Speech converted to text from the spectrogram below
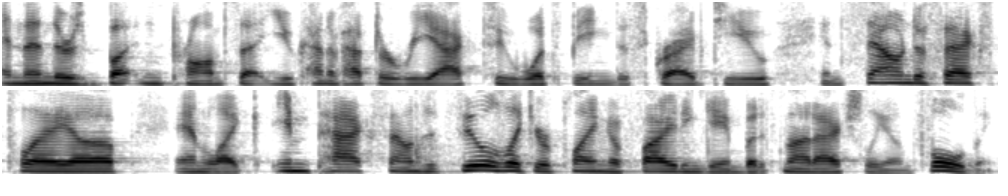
And then there's button prompts that you kind of have to react to what's being described to you, and sound effects play up, and like impact sounds. It feels like you're playing a fighting game, but it's not actually unfolding.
